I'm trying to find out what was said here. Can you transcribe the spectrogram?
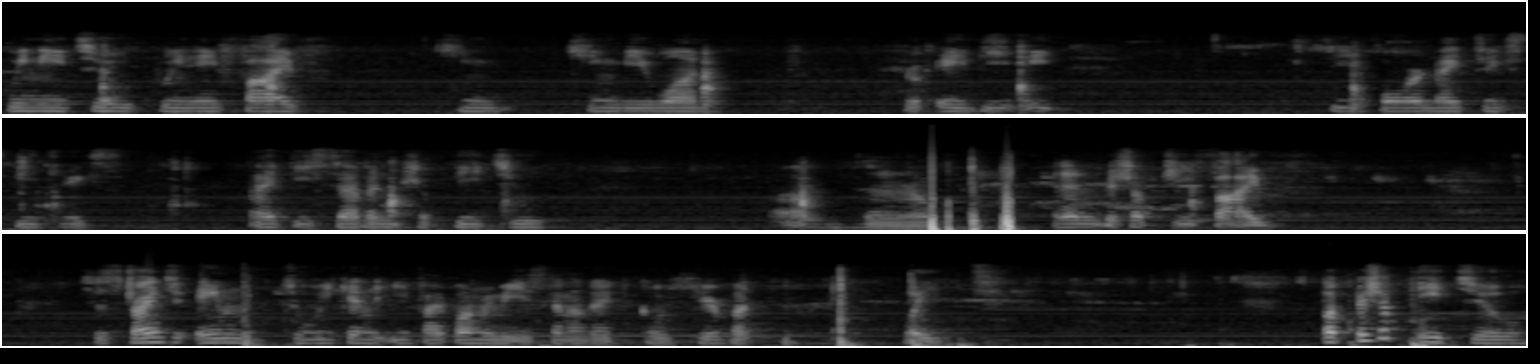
queen e2, queen a5, king king b1, rook a d8, c4, knight takes, d takes, knight d7, bishop d2, um, no, no, no, and then bishop g5. So it's trying to aim to weaken the e5 pawn. Maybe he's gonna go here, but wait. But bishop d2,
